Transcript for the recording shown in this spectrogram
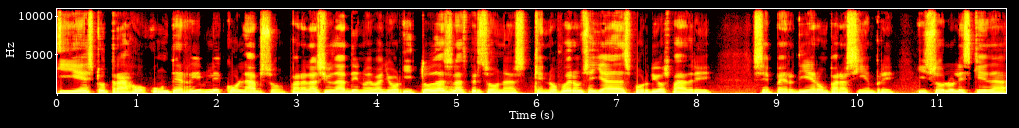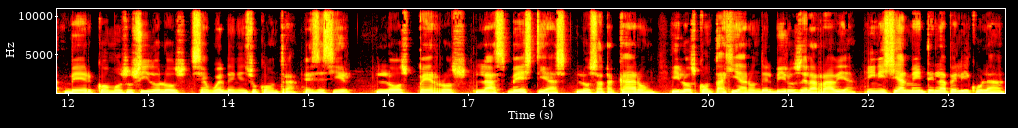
y esto trajo un terrible colapso para la ciudad de Nueva York y todas las personas que no fueron selladas por Dios Padre se perdieron para siempre y solo les queda ver cómo sus ídolos se vuelven en su contra, es decir, los perros, las bestias, los atacaron y los contagiaron del virus de la rabia. Inicialmente en la película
